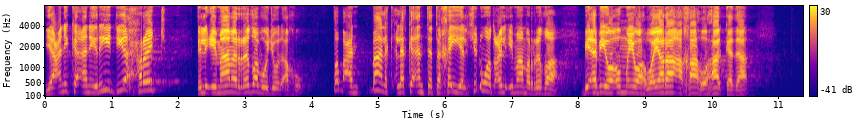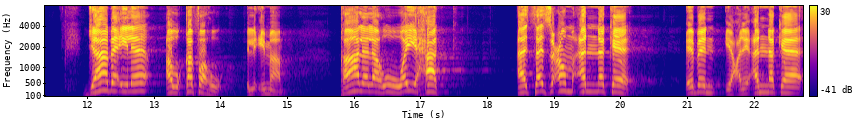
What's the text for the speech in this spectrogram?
يعني كأن يريد يحرج الإمام الرضا بوجود أخوه. طبعا ما لك لك أن تتخيل شنو وضع الإمام الرضا بأبي وأمي وهو يرى أخاه هكذا. جاب إلى أوقفه الإمام. قال له ويحك أتزعم أنك ابن يعني أنك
